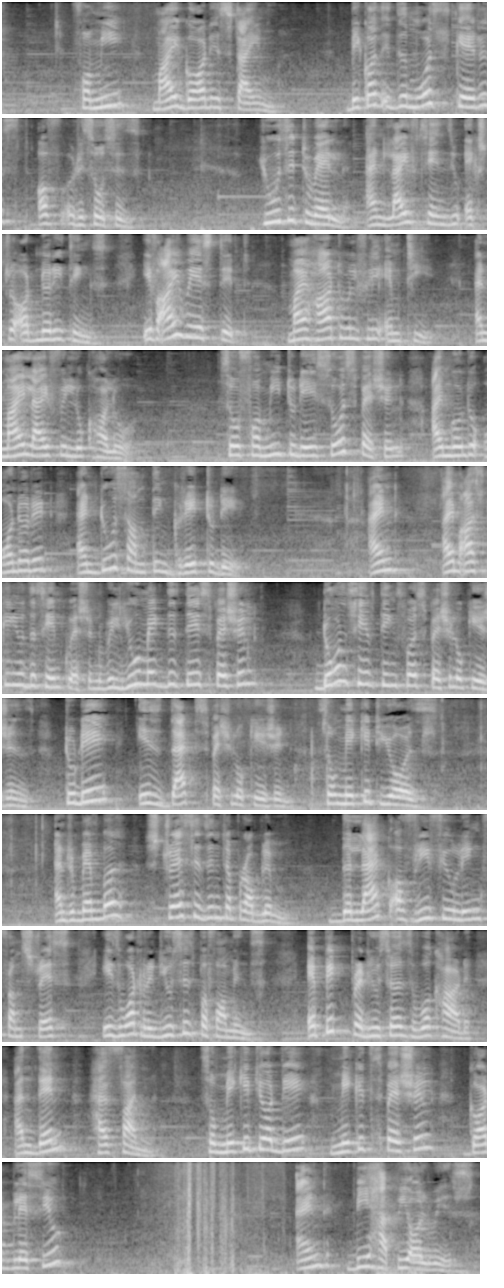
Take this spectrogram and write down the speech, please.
For me, my God is time because it's the most scarcest of resources. Use it well, and life sends you extraordinary things. If I waste it, my heart will feel empty and my life will look hollow. So, for me today is so special, I'm going to honor it and do something great today. And I'm asking you the same question Will you make this day special? Don't save things for special occasions. Today is that special occasion, so make it yours. And remember, stress isn't a problem. The lack of refueling from stress is what reduces performance. Epic producers work hard and then have fun. So make it your day, make it special. God bless you and be happy always.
